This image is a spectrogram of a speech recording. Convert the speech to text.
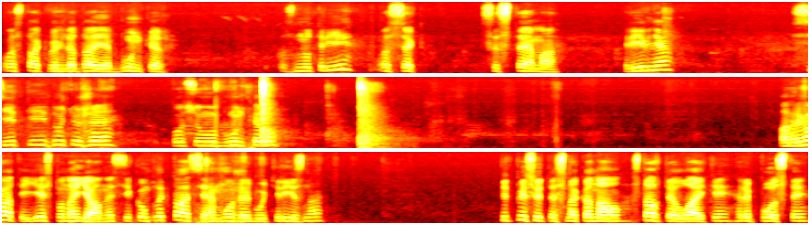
Ось так виглядає бункер знутрі. Ось це система рівня. Сітки йдуть уже по всьому бункеру. Агрегати є по наявності. Комплектація може бути різна. Підписуйтесь на канал, ставте лайки, репости.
